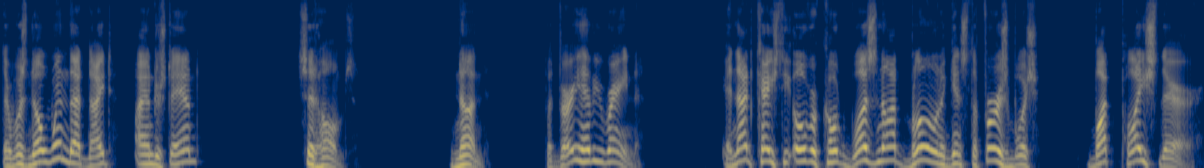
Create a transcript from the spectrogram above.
There was no wind that night, I understand, said Holmes. None, but very heavy rain. In that case, the overcoat was not blown against the furze bush, but placed there.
